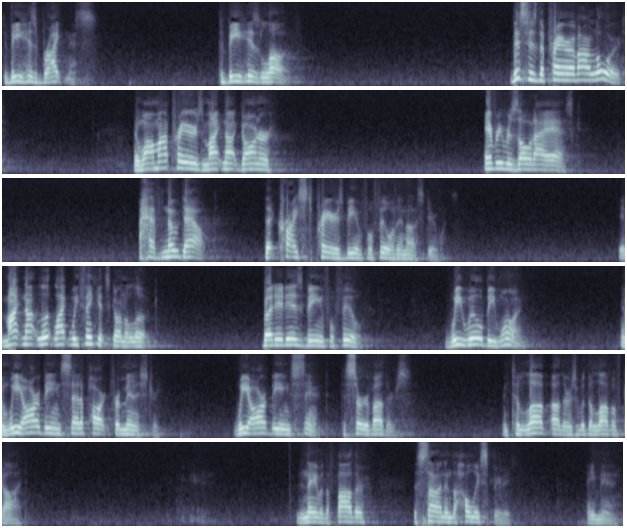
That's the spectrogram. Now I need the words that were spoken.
to be His brightness, to be His love. This is the prayer of our Lord. And while my prayers might not garner every result I ask, I have no doubt that Christ's prayer is being fulfilled in us, dear ones. It might not look like we think it's going to look, but it is being fulfilled. We will be one, and we are being set apart for ministry. We are being sent to serve others and to love others with the love of God. In the name of the Father, the Son, and the Holy Spirit, amen.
